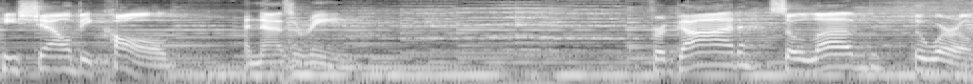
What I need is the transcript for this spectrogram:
he shall be called a Nazarene. For God so loved the world,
